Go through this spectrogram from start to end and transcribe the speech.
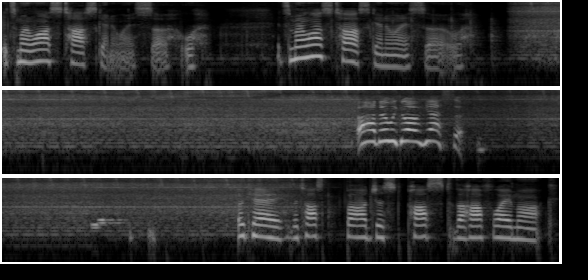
It's my last task anyway, so. It's my last task anyway, so. Ah, there we go, yes! Okay, the task bar just passed the halfway mark.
